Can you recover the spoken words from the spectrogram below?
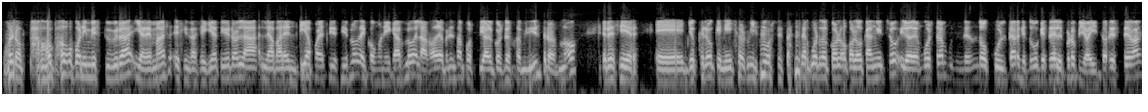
Bueno, pago, pago por investidura y además eh, sin siquiera tuvieron la, valentía, por así decirlo, de comunicarlo en la rueda de prensa posterior al Consejo de Ministros, ¿no? Es decir, eh, yo creo que ni ellos mismos están de acuerdo con lo, con lo que han hecho y lo demuestran pues, intentando ocultar que tuvo que ser el propio Aitor Esteban,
